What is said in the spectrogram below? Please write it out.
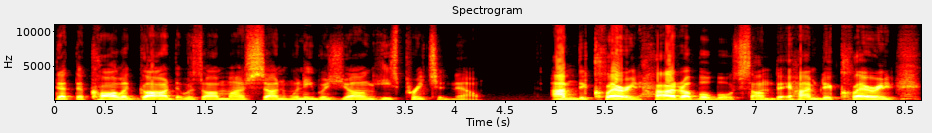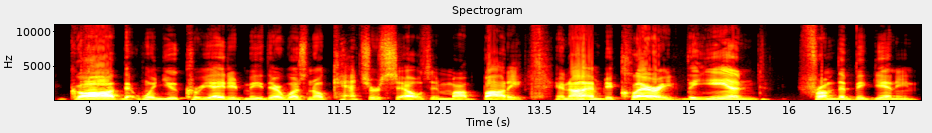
that the call of God that was on my son when he was young, he's preaching now. I'm declaring, Harabobo Sunday, I'm declaring, God, that when you created me, there was no cancer cells in my body. And I am declaring the end from the beginning.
